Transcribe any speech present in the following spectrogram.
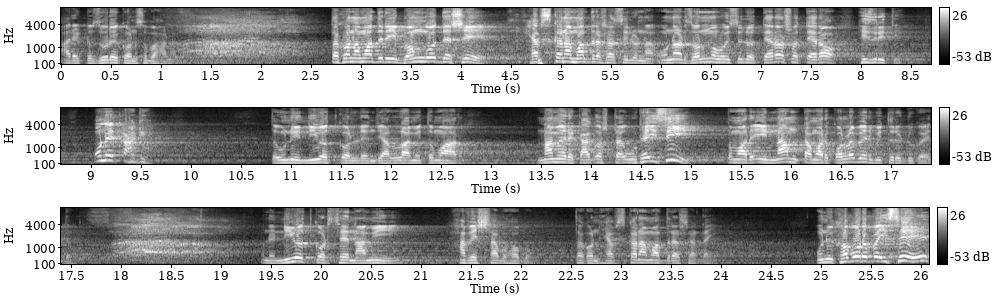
আর একটু জোরে কন সুবাহানা তখন আমাদের এই বঙ্গদেশে হেফসখানা মাদ্রাসা ছিল না। ওনার জন্ম হয়েছিল তেরোশো তেরো হিজড়িতে। অনেক আগে। তো উনি নিয়ত করলেন যে, আল্লাহ, আমি তোমার নামের কাগজটা উঠাইছি, তোমার এই নামটা আমার কলবের ভিতরে ঢুকাই দাও। উনি নিয়ত করছেন, আমি হাফেজ সাহ হব। তখন হেফসখানা মাদ্রাসাটাই উনি খবর পাইছে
